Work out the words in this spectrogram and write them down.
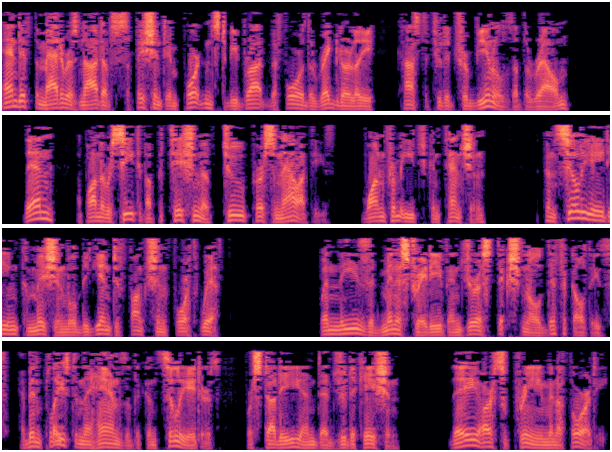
and if the matter is not of sufficient importance to be brought before the regularly constituted tribunals of the realm, then, upon the receipt of a petition of two personalities, one from each contention, a conciliating commission will begin to function forthwith. When these administrative and jurisdictional difficulties have been placed in the hands of the conciliators for study and adjudication, they are supreme in authority.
